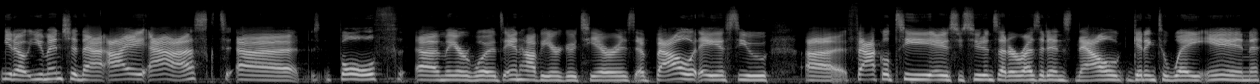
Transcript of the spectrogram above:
you know, you mentioned that I asked uh, both uh, Mayor Woods and Xavier Gutierrez about ASU uh, faculty, ASU students that are residents now getting to weigh in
